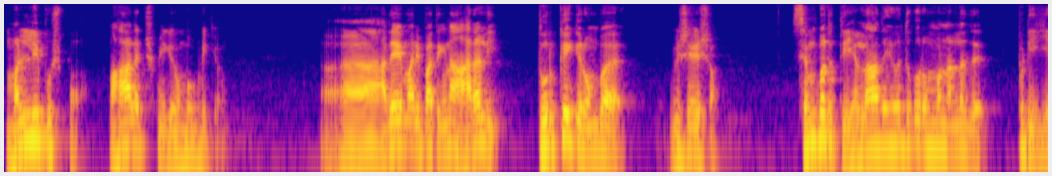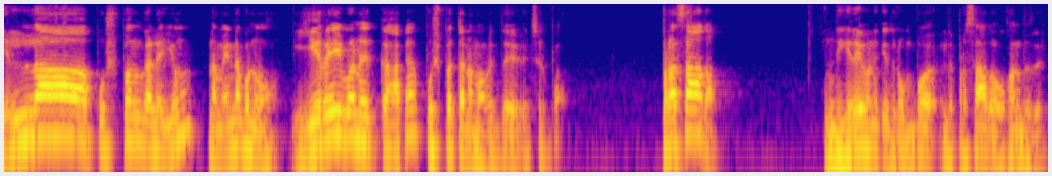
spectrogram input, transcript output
மல்லி புஷ்பம் மகாலட்சுமிக்கு ரொம்ப பிடிக்கும். அதே மாதிரி பார்த்திங்கன்னா அரளி துர்க்கைக்கு ரொம்ப விசேஷம். செம்பருத்தி எல்லா தெய்வத்துக்கும் ரொம்ப நல்லது. இப்படி எல்லா புஷ்பங்களையும் நம்ம என்ன பண்ணுவோம்? இறைவனுக்காக புஷ்பத்தை நம்ம வந்து வச்சுருப்போம். பிரசாதம். இந்த இறைவனுக்கு இது ரொம்ப இந்த பிரசாதம் உகந்தது.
